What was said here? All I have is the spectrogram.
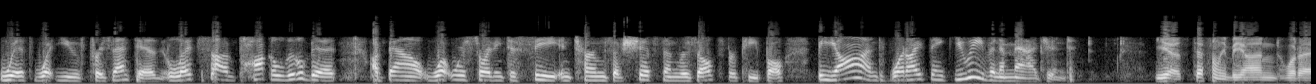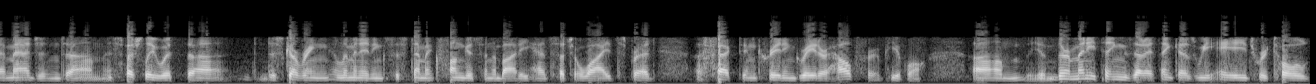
with what you've presented. Let's um, talk a little bit about what we're starting to see in terms of shifts and results for people beyond what I think you even imagined. Yeah, it's definitely beyond what I imagined, um, especially with uh, discovering eliminating systemic fungus in the body had such a widespread effect in creating greater health for people. Um, there are many things that I think as we age, we're told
